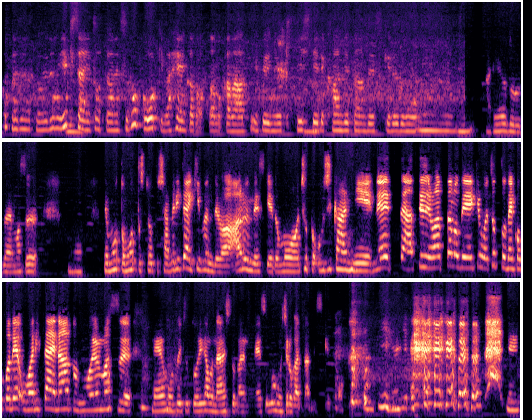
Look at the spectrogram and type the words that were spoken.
そうか、でも、でもゆきさんにとってはね、すごく大きな変化だったのかなっていうふうにお聞きしていて感じたんですけれども。うん、ありがとうございます。ねで、もっともっとちょっと喋りたい気分ではあるんですけれども、ちょっとお時間にね、なってしまったので、今日はちょっとね、ここで終わりたいなと思います。ね、本当にちょっと折り紙の話とかでもね、すごい面白かったんですけど。ね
